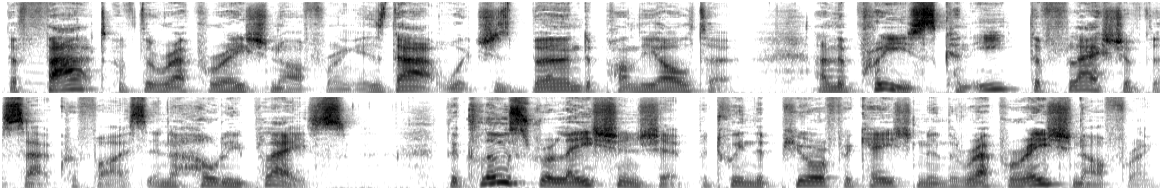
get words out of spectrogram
the fat of the reparation offering is that which is burned upon the altar, and the priest can eat the flesh of the sacrifice in a holy place. The close relationship between the purification and the reparation offering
